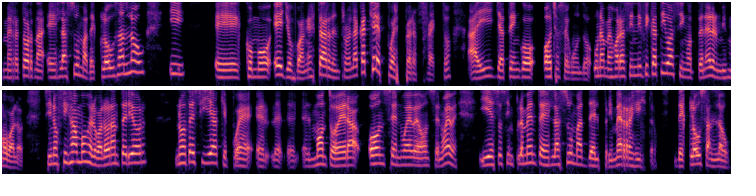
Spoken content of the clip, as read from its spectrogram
me, retorna es la suma de close and low y eh, como ellos van a estar dentro de la caché, pues perfecto. Ahí ya tengo 8 segundos. Una mejora significativa sin obtener el mismo valor. Si nos fijamos, el valor anterior nos decía que pues el, monto era 11,9, y eso simplemente es la suma del primer registro de close and low.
